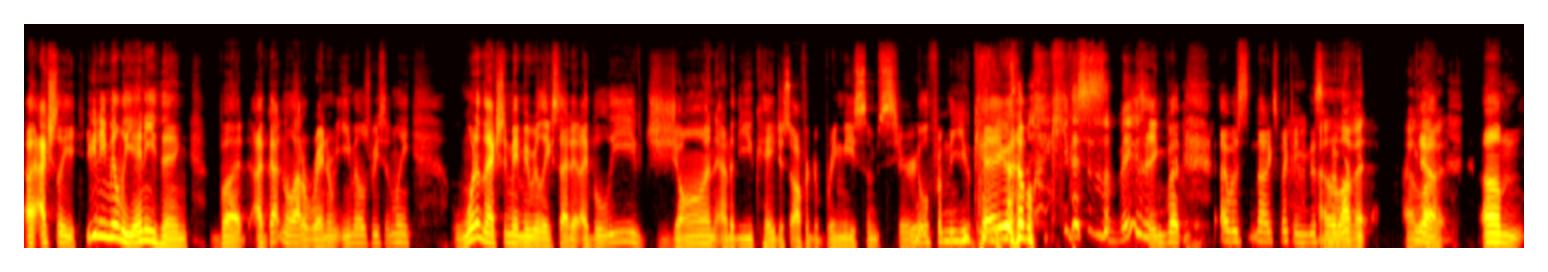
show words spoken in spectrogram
Uh, actually, you can email me anything, but I've gotten a lot of random emails recently. One of them actually made me really excited. I believe John out of the UK just offered to bring me some cereal from the UK. And I'm like, this is amazing, but I was not expecting this. I love work- it. I Yeah. love it. Um,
